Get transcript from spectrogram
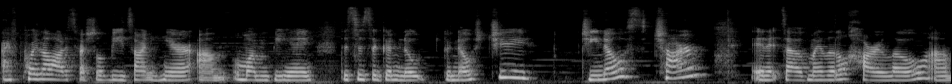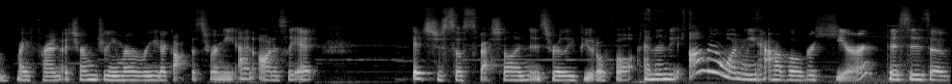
I've put a lot of special beads on here. Um, one being, this is a Gano Ganochi Genos charm and it's of my little Harlow. Um, my friend, a charm dreamer, Rita got this for me and honestly it it's just so special and it's really beautiful. And then the other one we have over here, this is a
